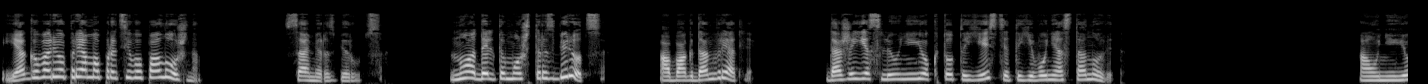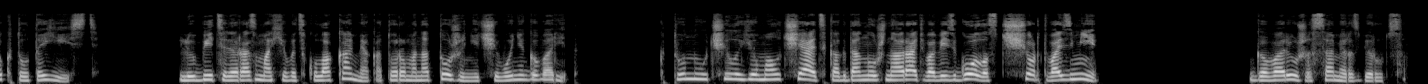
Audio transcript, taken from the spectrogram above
Я говорю прямо противоположном. Сами разберутся. Ну, Адель-то, может, и разберется, а Богдан вряд ли. Даже если у нее кто-то есть, это его не остановит. А у нее кто-то есть. Любитель размахивать кулаками, о котором она тоже ничего не говорит. Кто научил ее молчать, когда нужно орать во весь голос, черт возьми? Говорю же, сами разберутся.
